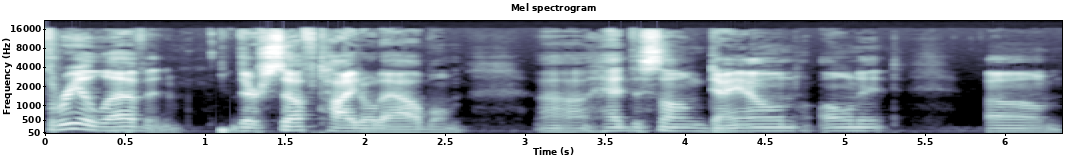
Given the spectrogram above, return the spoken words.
311, their self-titled album, uh, had the song "Down" on it. Um,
